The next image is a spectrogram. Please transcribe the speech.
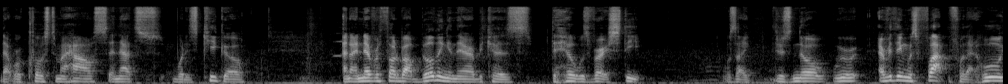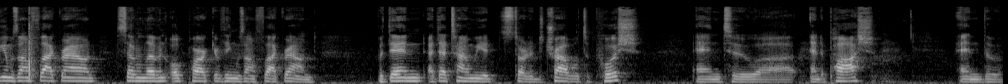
that were close to my house, and that's what is Keyko. And I never thought about building in there because the hill was very steep It was like there's no we were everything was flat before that. Hooligan was on flat ground, 7-Eleven, Oak Park, everything was on flat ground. But then at that time we had started to travel to Push and to uh, and to Posh and the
